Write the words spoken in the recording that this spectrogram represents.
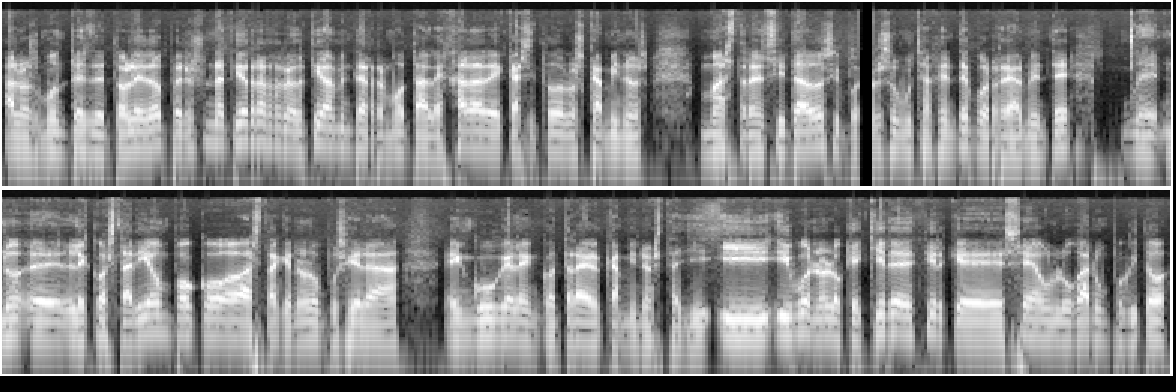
a los montes de Toledo, pero es una tierra relativamente remota, alejada de casi todos los caminos más transitados y por eso mucha gente pues realmente eh, no, eh, le costaría un poco hasta que no lo pusiera en Google encontrar el camino hasta allí. Y, bueno, lo que quiere decir que sea un lugar un poquito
